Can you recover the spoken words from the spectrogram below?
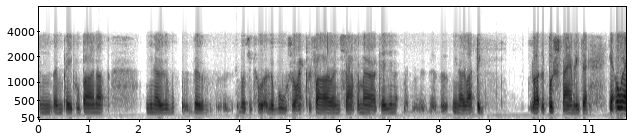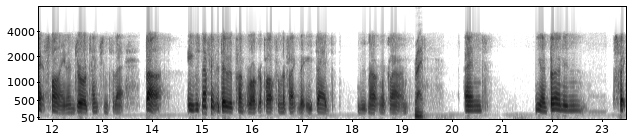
and, and people buying up, you know, the, the what do you call it, the water aquifer in South America, you know, you know, like big, like the Bush family. Yeah, all that's fine and draw attention to that, but it was nothing to do with punk rock apart from the fact that his dad was Malcolm McLaren Right. and you know burning Sex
